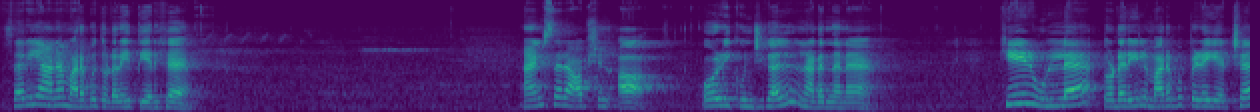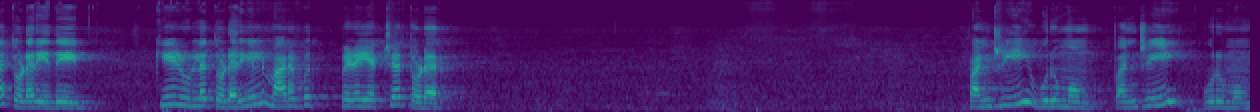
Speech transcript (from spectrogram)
சரியான மரபு தொடரை தேர்க. ஆன்சர் ஆப்ஷன் ஆ கோழி குஞ்சுகள் நடந்தன. கீழ் உள்ள தொடரில் மரபு பிழையற்ற தொடர் எது? கீழ் உள்ள தொடரில் மரபு பிழையற்ற தொடர். பன்றி உருமும் பன்றி உருமும்.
